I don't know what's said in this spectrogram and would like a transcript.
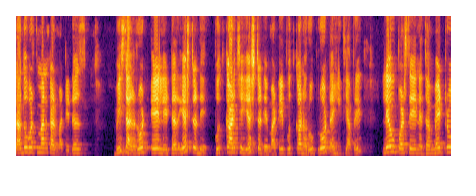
સાદો વર્તમાન કાળ માટે does Vishal wrote a letter yesterday ભૂતકાળ છે યસ્ટરડે માટે ભૂતકાળનો રૂપ રોટ અહીંથી આપણે લેવું પડશે. અને the metro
